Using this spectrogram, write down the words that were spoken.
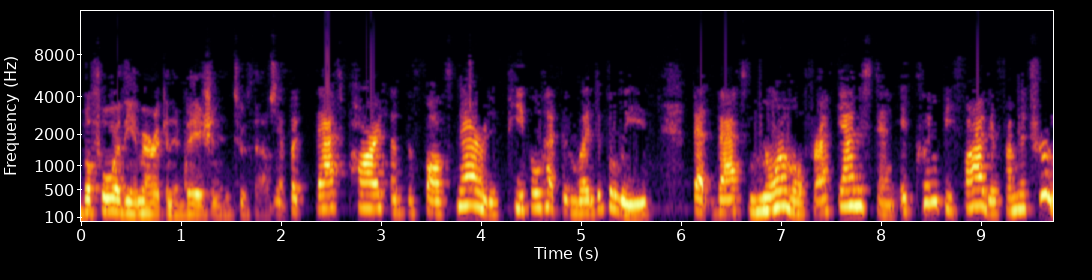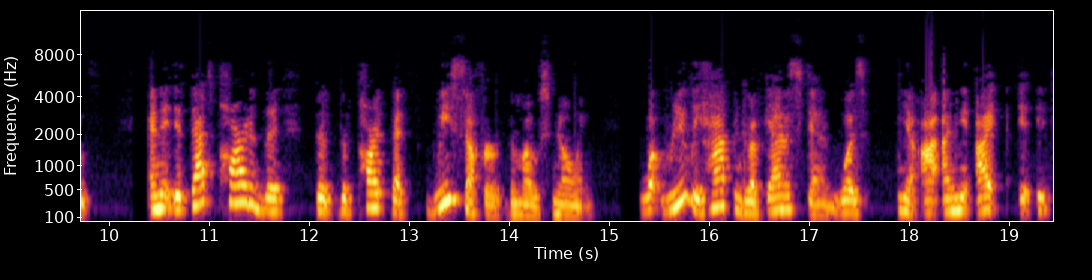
before the American invasion in 2000. Yeah, but that's part of the false narrative. People have been led to believe that that's normal for Afghanistan. It couldn't be farther from the truth. And it, it, that's part of the, the, the part that we suffer the most knowing. What really happened to Afghanistan was, you know, I, I mean, I, it, it,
